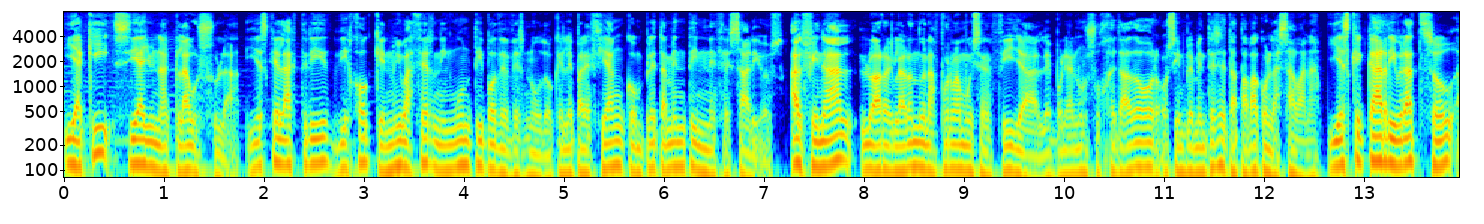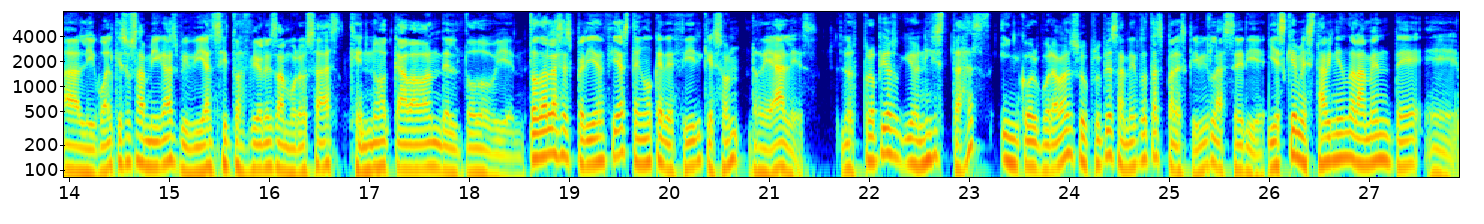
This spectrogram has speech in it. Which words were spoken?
Y aquí sí hay una cláusula, y es que la actriz dijo que no iba a hacer ningún tipo de desnudo, que le parecían completamente innecesarios. Al final lo arreglaron de una forma muy sencilla, le ponían un sujetador o simplemente se tapaba con la sábana. Y es que Carrie Bradshaw, al igual que sus amigas, vivían situaciones amorosas que no acababan del todo bien. Todas las experiencias tengo que decir que son reales los propios guionistas incorporaban sus propias anécdotas para escribir la serie. Y es que me está viniendo a la mente, eh,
